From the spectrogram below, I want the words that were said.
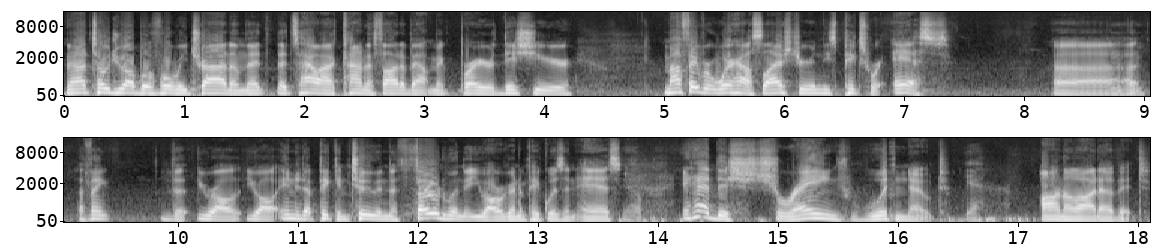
Now I told you all before we tried them that that's how I kind of thought about McBrayer this year. My favorite warehouse last year in these picks were S. Uh, I, I think the you all you all ended up picking two, and the third one that you all were going to pick was an S. Yep. It had this strange wood note Yeah. on a lot of it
